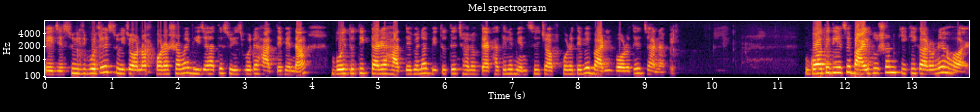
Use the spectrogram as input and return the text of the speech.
এই যে সুইচ বোর্ডে সুইচ অন অফ করার সময় ভিজে হাতে সুইচ বোর্ডে হাত দেবে না। বৈদ্যুতিক তারে হাত দেবে না। বিদ্যুতের ঝলক দেখা দিলে মেন সুইচ অফ করে দেবে। বাড়ির বড়দের জানাবে। গতে দিয়েছে বায়ু দূষণ কি কি কারণে হয়?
